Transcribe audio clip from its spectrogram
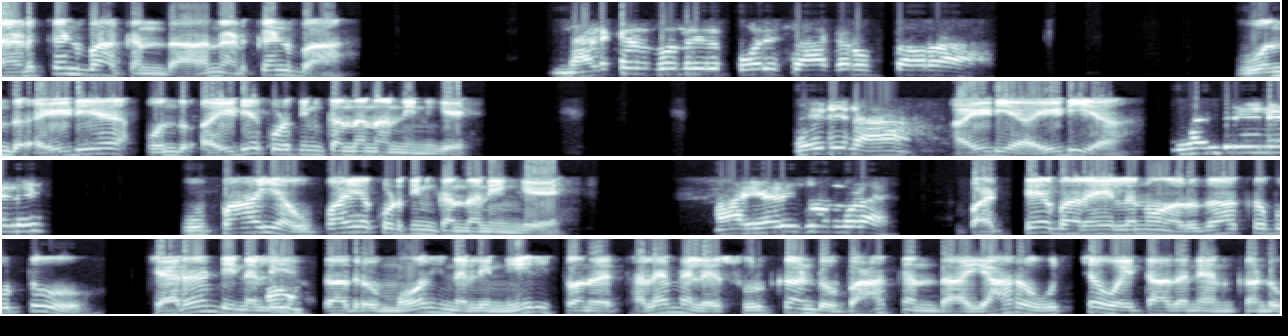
ನಡ್ಕಂಡ್ ಬಾ ಕಂದ ನಡ್ಕಂಡ್ ಬಾ. ನಡ್ಕೊಂಡ್ ಬಂದ್ರೆ ಇಲ್ಲಿ ಪೊಲೀಸ್ ಹಾಕರ್ ಹೋಗ್ತಾವ್ರ? ಒಂದು ಐಡಿಯಾ ಒಂದು ಐಡಿಯಾ ಕೊಡ್ತೀನಿ ಕಂದ ನಾನು ನಿನಗೆ. ಐಡಿನಾ? ಐಡಿಯಾ ಐಡಿಯಾ ಅಂದ್ರೆ ಏನ್ ಹೇಳಿ? ಉಪಾಯ ಉಪಾಯ ಕೊಡ್ತೀನಿ ಕಂದ ನಿಂಗೆ ಹಾ ಹೇಳಿ ಸ್ವಾಮಿಗಳೇ. ಬಟ್ಟೆ ಬರೆ ಎಲ್ಲನೂ ಹರಿದಾಕಬಿಟ್ಟು ಚರಂಡಿನಲ್ಲಿ ಇತ್ತಾದ್ರೂ ಮೋರಿನಲ್ಲಿ ನೀರಿತ್ತು ಅಂದ್ರೆ ತಲೆ ಮೇಲೆ ಸುರ್ಕಂಡು ಬಾ ಕಂದ. ಯಾರೋ ಹುಚ್ಚ ಹೋಯ್ತಾ ಅನ್ಕೊಂಡು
